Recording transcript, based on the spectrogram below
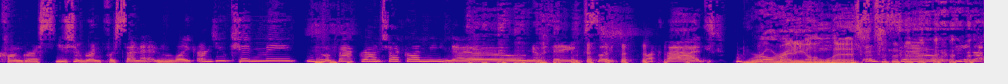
Congress. You should run for Senate. And I'm like, are you kidding me? Do a background check on me? No, no thanks. Like, fuck that. We're already on list. And so, you know,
